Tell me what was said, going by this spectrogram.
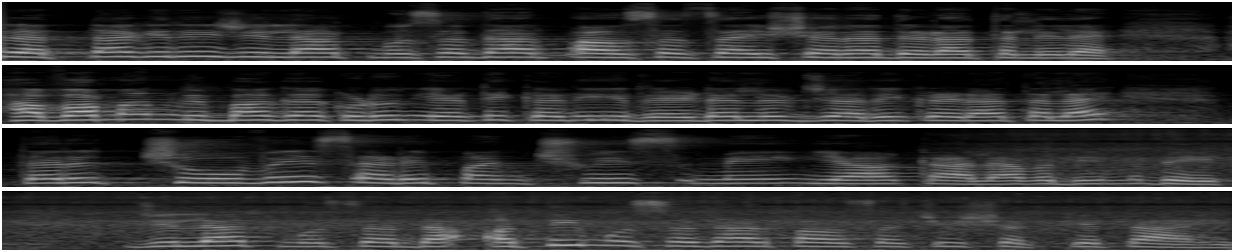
तर रत्नागिरी जिल्ह्यात मुसळधार पावसाचा इशारा देण्यात आलेला आहे. हवामान विभागाकडून या ठिकाणी रेड अलर्ट जारी करण्यात आला आहे तर चोवीस आणि पंचवीस मे या कालावधीमध्ये जिल्ह्यात मुसळधार अतिमुसळधार पावसाची शक्यता आहे.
